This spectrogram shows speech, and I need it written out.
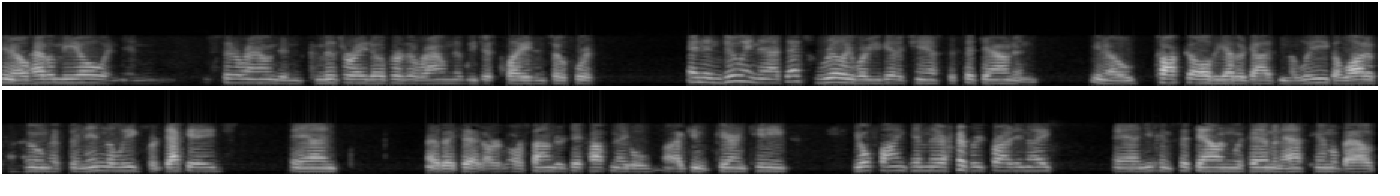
you know have a meal and, and sit around and commiserate over the round that we just played and so forth. And in doing that, that's really where you get a chance to sit down and, you know, talk to all the other guys in the league, a lot of whom have been in the league for decades. And as I said, our, our founder, Dick Huffnagel, I can guarantee you'll find him there every Friday night and you can sit down with him and ask him about,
